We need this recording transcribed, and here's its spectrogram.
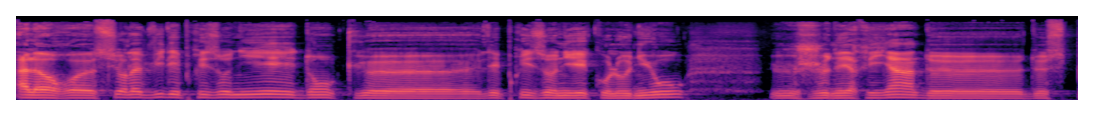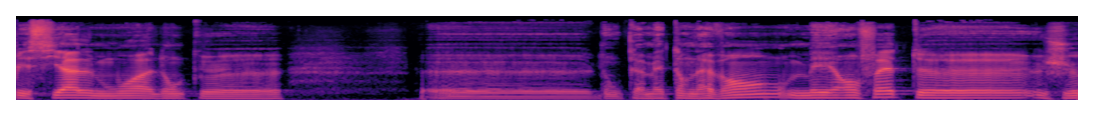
Alors, sur la vie des prisonniers, donc les prisonniers coloniaux, je n'ai rien de, spécial, moi, donc donc à mettre en avant. Mais en fait, je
